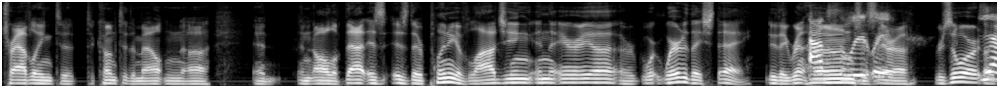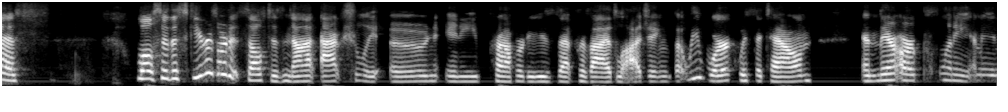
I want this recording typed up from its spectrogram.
traveling to to come to the mountain, uh, and and all of that, is is there plenty of lodging in the area, or where, where do they stay? Do they rent homes? Is there a resort? Like- Yes. Well, so the ski resort itself does not actually own any properties that provide lodging, but we work with the town, and there are plenty. I mean,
